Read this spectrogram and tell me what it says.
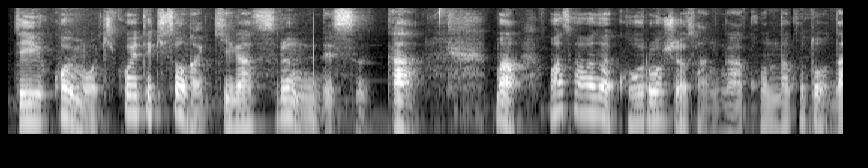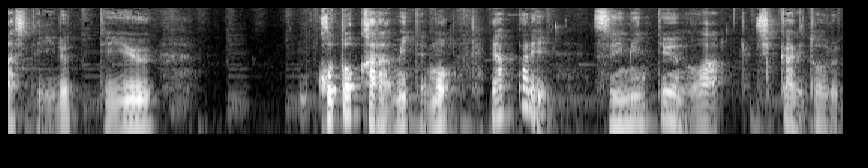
っていう声も聞こえてきそうな気がするんですがまあ、わざわざ厚労省さんがこんなことを出しているっていうことから見てもやっぱり睡眠っていうのはしっかりとるっ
